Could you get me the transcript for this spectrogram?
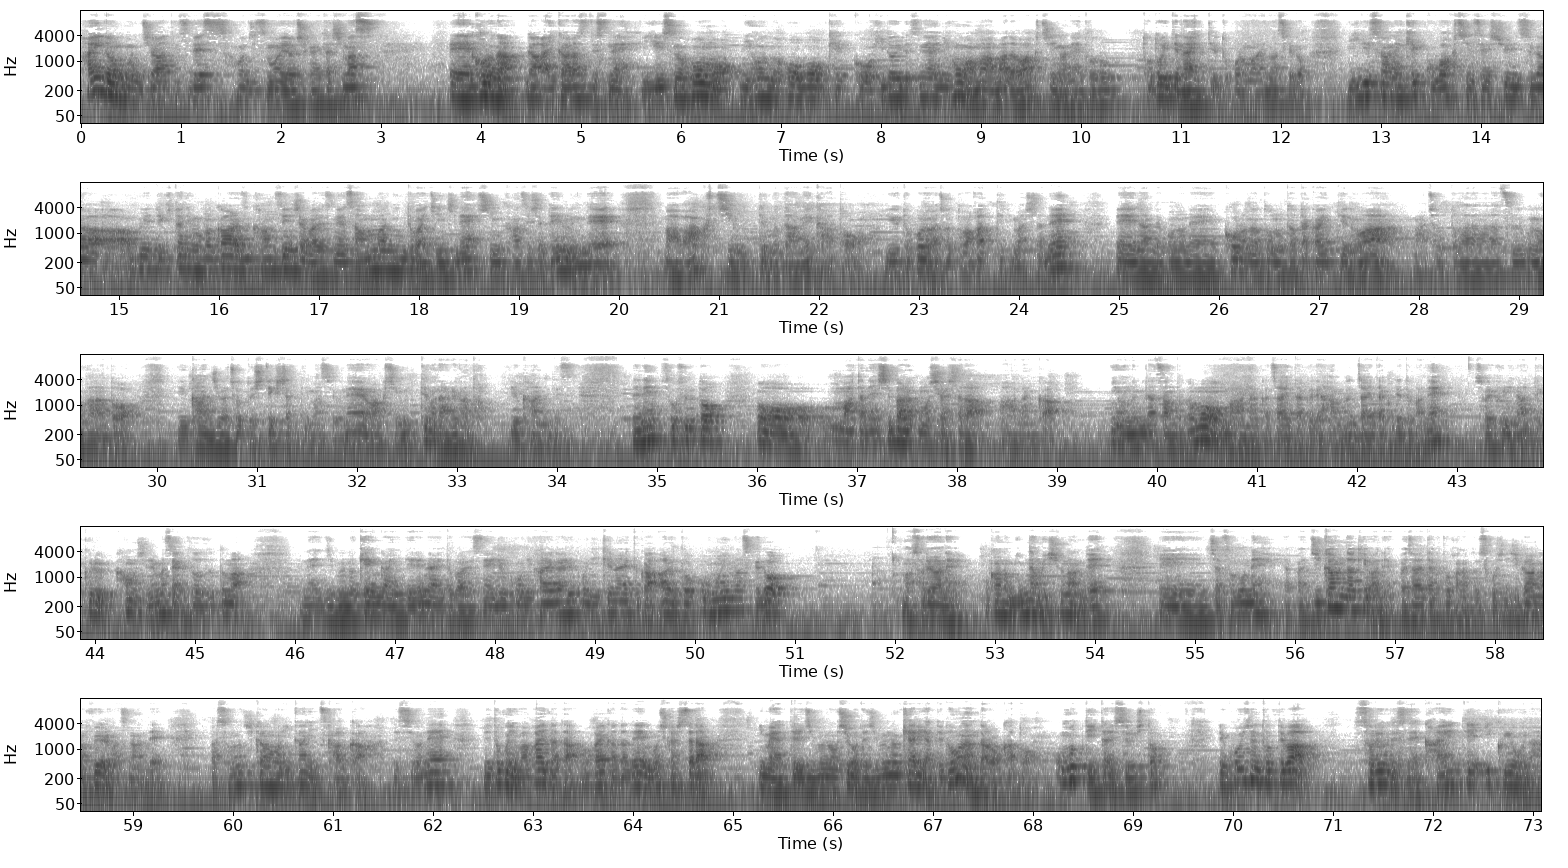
はいどうもこんにちは鉄です。本日もよろしくお願いいたします、えー、コロナが相変わらずですねイギリスの方も日本の方も結構ひどいですね。日本はまあまだワクチンがね届いてないっていうところもありますけどイギリスはね結構ワクチン接種率が増えてきたにもかかわらず感染者がですね3万人とか1日ね新規感染者出るんでまあワクチン打ってもダメかというところがちょっと分かってきましたね。えー、なんでこのねコロナとの戦いっていうのは、ちょっとまだまだ続くのかなという感じがちょっとしてきちゃっていますよね。ワクチン打ってもダメかという感じです。でねそうするとまたねしばらくもしかしたらあなんか日本の皆さんとかもまあなんか在宅で半分在宅でとかねそういう風になってくるかもしれません。そうするとまあね自分の県外に出れないとかですね旅行に海外旅行に行けないとかあると思いますけどまあそれはね他のみんなも一緒なんでえー、じゃあそのねやっぱり時間だけはねやっぱ在宅とかだと少し時間が増えるはずなんでその時間をいかに使うかですよね。で特に若い方若い方でもしかしたら今やってる自分のお仕事自分のキャリアってどうなんだろうかと思っていたりする人でこういう人にとってはそれをですね変えていくような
